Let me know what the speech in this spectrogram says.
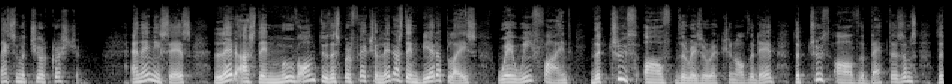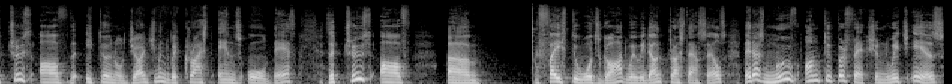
That's a mature Christian. And then he says, let us then move on to this perfection. Let us then be at a place where we find the truth of the resurrection of the dead, the truth of the baptisms, the truth of the eternal judgment where Christ ends all death, the truth of um, faith towards God where we don't trust ourselves. Let us move on to perfection, which is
